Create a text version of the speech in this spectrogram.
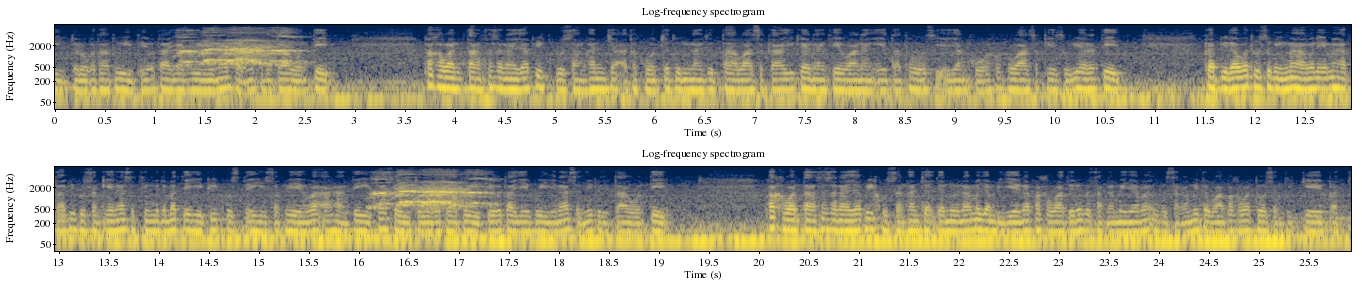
หิจโรกธาตุหิเทวตายะภูยินะสัมมิตาวันติภควันตังทัศนายะภิกขุสังขันจะอัตโขจตุนังจุตาวาสกายิกานังเทวานังเอตโทสิยังโขภควาสเกสุวิหารติกปิลวัตถุสมิงมหาวเนมหาตาภิกุสังเคนะสัตถิงมุตมะเตหิภิกุสเตหิสัพเพวะอรหันเตหิทัสสหิจโรกธาตุหิเทวตายะภูยินะสัมมิตาวันติ พระควันตังศาสนายะพิขุสังคัญจะยานุนะมะยมปิเยนะพระควาเตนุปสังกเมยามะอุปสังกมิตวาพระควาโตสันติเกปัจเจ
